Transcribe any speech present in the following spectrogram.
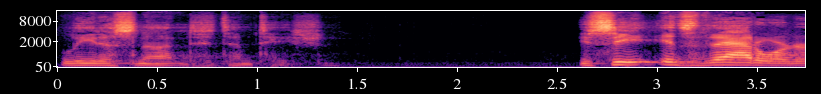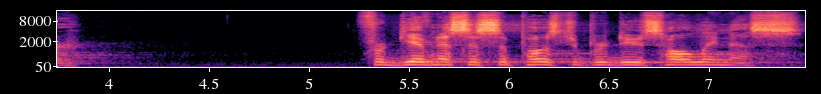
Lead us not into temptation. You see, it's that order. Forgiveness is supposed to produce holiness.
